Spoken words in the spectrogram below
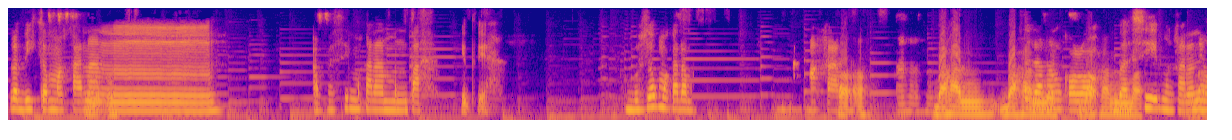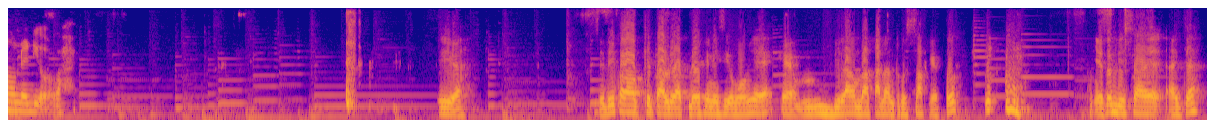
lebih ke makanan apa sih makanan mentah gitu ya. Busuk makanan makan. Bahan bahan Sedangkan kalau bahan basi makanan yang udah diolah. Iya. Jadi kalau kita lihat definisi umumnya ya, kayak bilang makanan rusak itu, itu bisa aja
